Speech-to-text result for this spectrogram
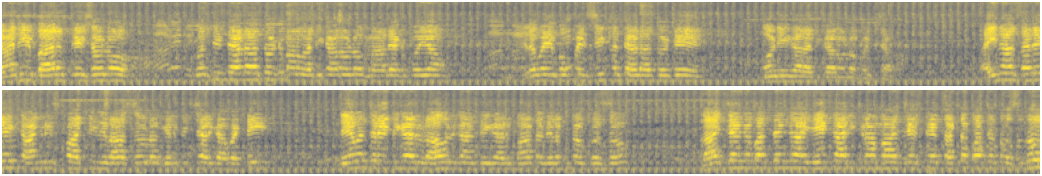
కానీ భారతదేశంలో కొద్ది తేడాతోటి మనం అధికారంలోకి రాలేకపోయాం. ఇరవై ముప్పై సీట్ల తేడాతోటే మోడీ గారు అధికారంలోకి వచ్చారు. అయినా సరే కాంగ్రెస్ పార్టీని రాష్ట్రంలో గెలిపించారు కాబట్టి రేవంత్ రెడ్డి గారు రాహుల్ గాంధీ గారి మాట నిలపడం కోసం రాజ్యాంగబద్ధంగా ఏ కార్యక్రమాలు చేస్తే చట్టబద్ధత వస్తుందో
